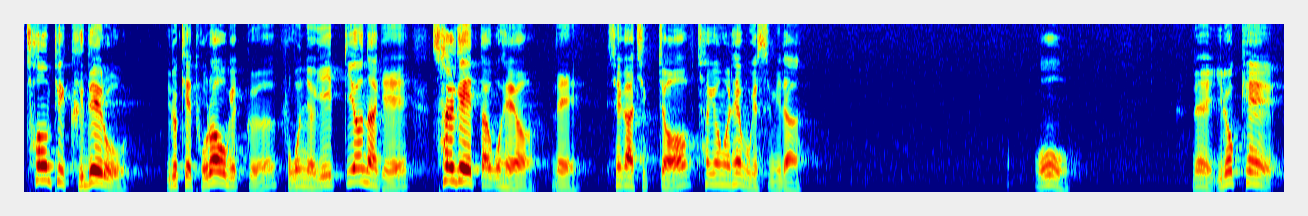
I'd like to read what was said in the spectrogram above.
처음 핏 그대로 이렇게 돌아오게끔 복원력이 뛰어나게 설계했다고 해요. 네. 제가 직접 착용을 해 보겠습니다. 오. 네, 이렇게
